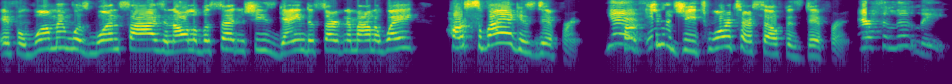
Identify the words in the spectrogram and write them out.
If a woman was one size and all of a sudden she's gained a certain amount of weight, her swag is different. Yes. Her energy towards herself is different. Absolutely.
